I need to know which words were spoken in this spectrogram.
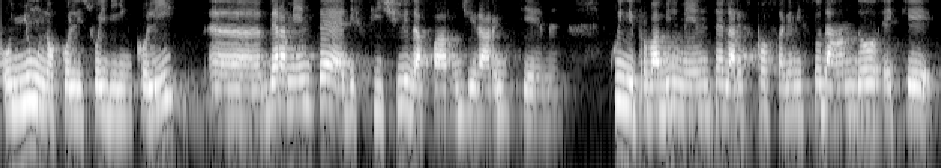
ognuno con i suoi vincoli, eh, veramente difficili da far girare insieme. Quindi probabilmente la risposta che mi sto dando è che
